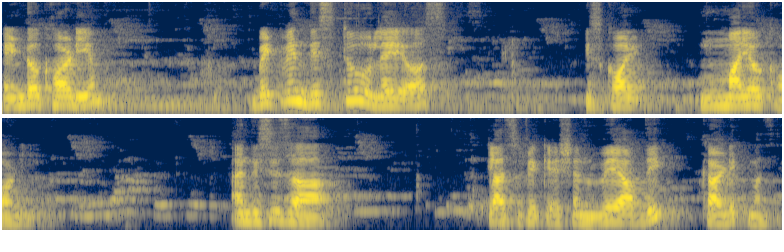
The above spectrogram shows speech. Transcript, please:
endocardium. Between these two layers is called myocardium. And this is a classification way of the cardiac muscle.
